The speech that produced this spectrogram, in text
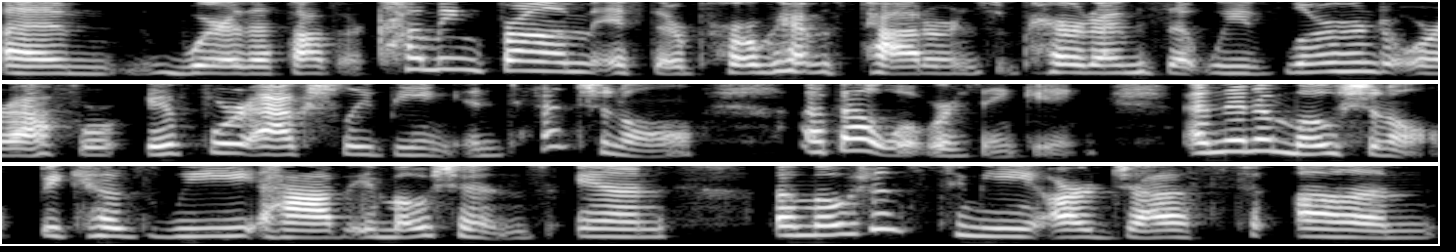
um, where the thoughts are coming from, if they're programs, patterns, paradigms that we've learned, or if we're actually being intentional about what we're thinking. And then emotional, because we have emotions. And emotions to me are just um,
